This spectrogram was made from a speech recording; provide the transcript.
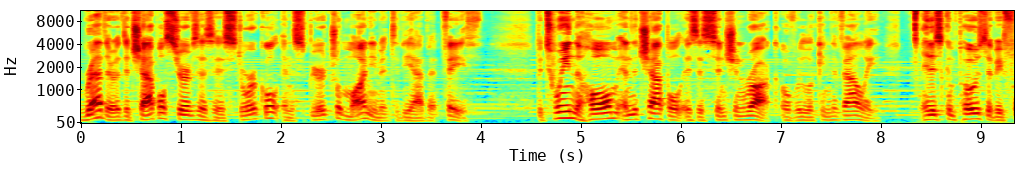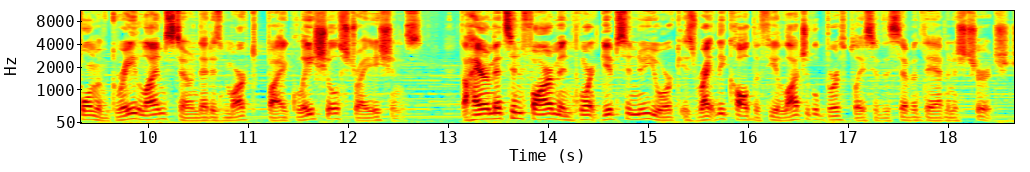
Rather, the chapel serves as a historical and spiritual monument to the Advent faith. Between the home and the chapel is Ascension Rock overlooking the valley. It is composed of a form of gray limestone that is marked by glacial striations. The Hiram Edson Farm in Port Gibson, New York is rightly called the theological birthplace of the Seventh day Adventist Church.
